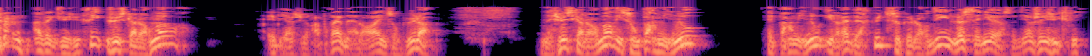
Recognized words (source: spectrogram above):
avec Jésus-Christ jusqu'à leur mort. Et bien sûr après, mais alors là, ils ne sont plus là. Mais jusqu'à leur mort, ils sont parmi nous, et parmi nous, ils répercutent ce que leur dit le Seigneur, c'est-à-dire Jésus-Christ.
